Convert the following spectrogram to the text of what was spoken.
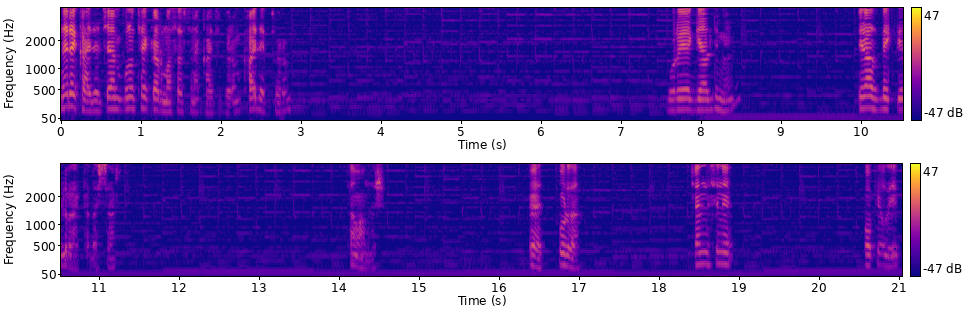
Nereye kaydedeceğim? Bunu tekrar masa üstüne kaydediyorum. Kaydediyorum. Buraya geldi mi? Biraz bekleyelim arkadaşlar. Tamamdır. Evet burada. Kendisini kopyalayıp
